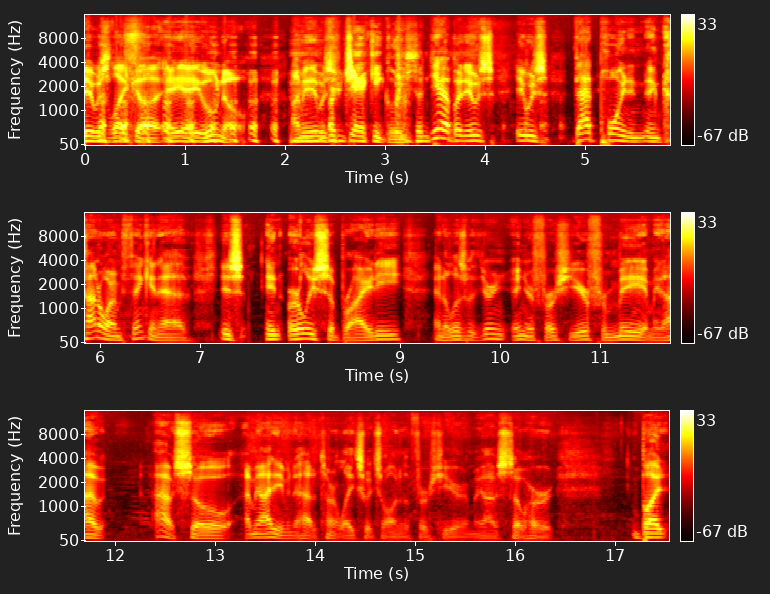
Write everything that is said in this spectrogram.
it was like uh, AA Uno. I mean it was or Jackie Gleason. Yeah, but it was it was that point, and, and kind of what I'm thinking of is in early sobriety. And Elizabeth, you're in, in your first year. For me, I mean, I I was so I mean, I didn't even know how to turn a light switch on in the first year. I mean, I was so hurt, but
